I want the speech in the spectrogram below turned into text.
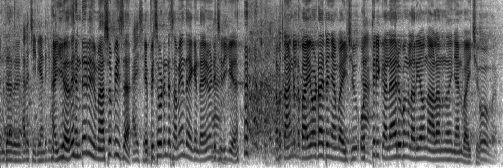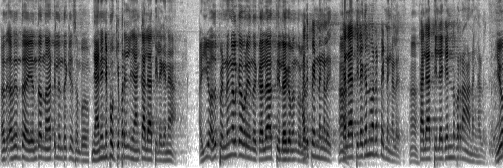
എന്താ അത്? അല്ല ചിരിയാണ്ട് അയ്യോ അത് എന്റെ ഒരു മാസ്റ്റർ പീസാ എപ്പിസോഡിന്റെ സമയം തേക്കണ്ട അതിനു വേണ്ടി ചിരിക്കുക. അപ്പൊ താങ്കളുടെ ബയോഡാറ്റ ഞാൻ വായിച്ചു. ഒത്തിരി കലാരൂപങ്ങൾ അറിയാവുന്ന ആളാണെന്ന് ഞാൻ വായിച്ചു. അത് അതെന്താ? എന്താ നാട്ടിൽ എന്തൊക്കെയാ സംഭവം? ഞാൻ എന്നെ പൊക്കി പറയില്ല ഞാൻ കലാതിലകനാ. അയ്യോ അത് പെണ്ണുങ്ങൾക്കാ പറയുന്നത്. കലാതിലകം അത് എന്നുള്ളത് പെണ്ണുങ്ങൾ കലാതിലകം എന്ന് പറഞ്ഞ പെണ്ണുങ്ങൾ. കലാതിലകൻ എന്ന് പറഞ്ഞ ആണുങ്ങൾ. അയ്യോ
